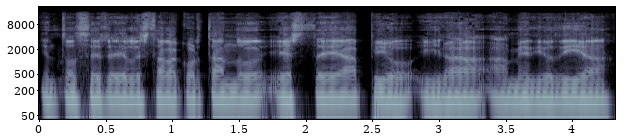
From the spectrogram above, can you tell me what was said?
entonces él estaba cortando, este apio irá a mediodía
